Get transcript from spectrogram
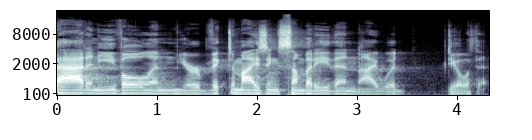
bad and evil and you're victimizing somebody, then I would deal with it.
